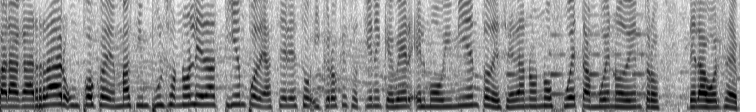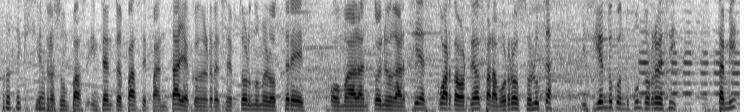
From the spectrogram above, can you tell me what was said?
para agarrar un poco de más impulso. No le da tiempo de hacer eso y creo que eso tiene que ver. El movimiento de Sedano no fue tan bueno dentro de la bolsa de protección. Tras un pas- intento de pase pantalla con el receptor número 3, Omar Antonio García, es cuarta oportunidad para Borreros Toluca. Y siguiendo con tu punto, Rebe, sí, también,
